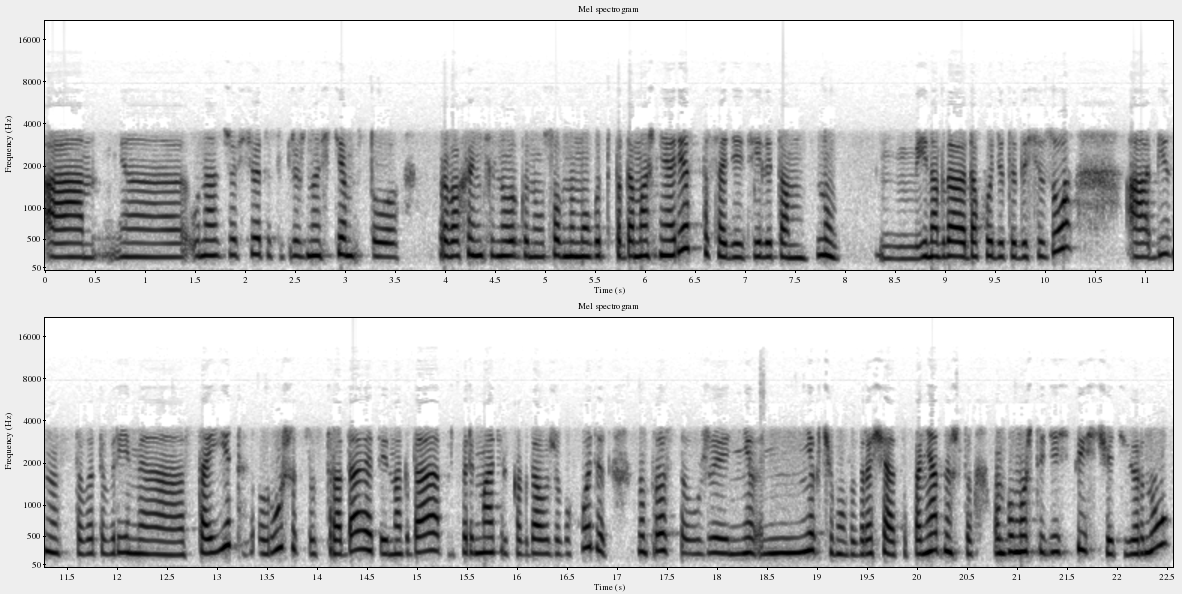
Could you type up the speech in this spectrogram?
А э, у нас же все это сопряжено с тем, что правоохранительные органы условно могут под домашний арест посадить или там, ну, иногда доходит и до СИЗО, а бизнес-то в это время стоит, рушится, страдает. Иногда предприниматель, когда уже выходит, ну просто уже не, не к чему возвращаться. Понятно, что он бы, может, и 10 тысяч эти вернул,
